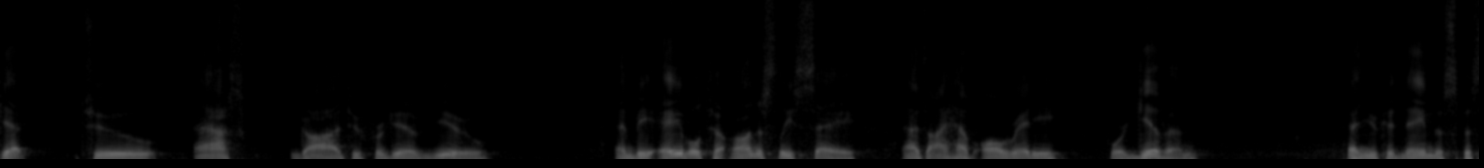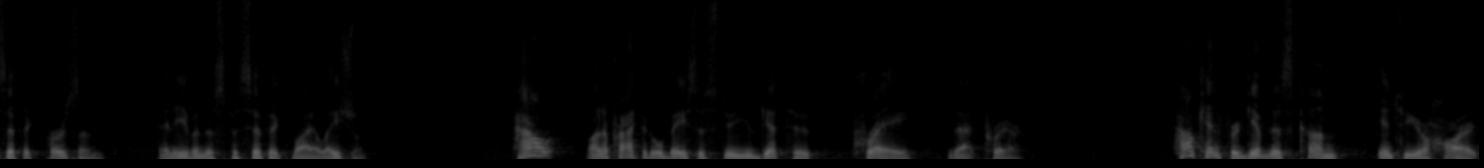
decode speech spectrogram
get to ask God to forgive you and be able to honestly say, as I have already forgiven, and you could name the specific person and even the specific violation. How, on a practical basis, do you get to pray that prayer? How can forgiveness come into your heart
